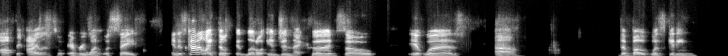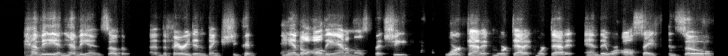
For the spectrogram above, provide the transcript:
off the island so everyone was safe. And it's kind of like the little engine that could. So it was um the boat was getting heavy and heavy and so the uh, the ferry didn't think she could handle all the animals but she worked at it and worked at it and worked at it, and they were all safe. And so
